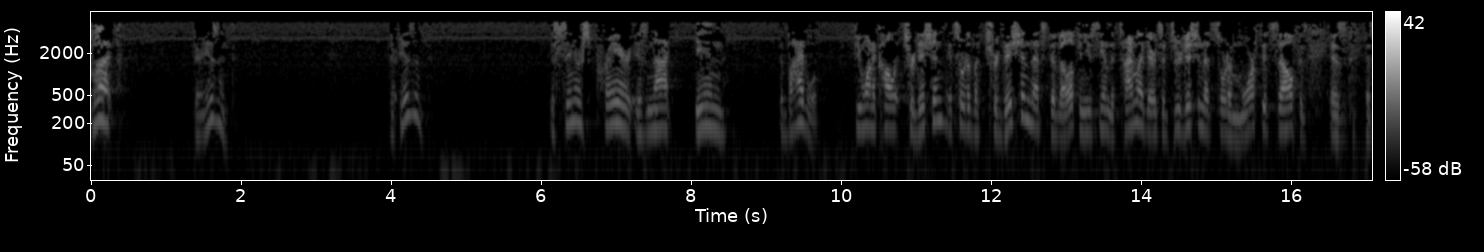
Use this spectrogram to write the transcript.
But there isn't. There isn't. The sinner's prayer is not in the Bible. If you want to call it tradition, it's sort of a tradition that's developed, and you see in the timeline there, it's a tradition that's sort of morphed itself as, as, as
